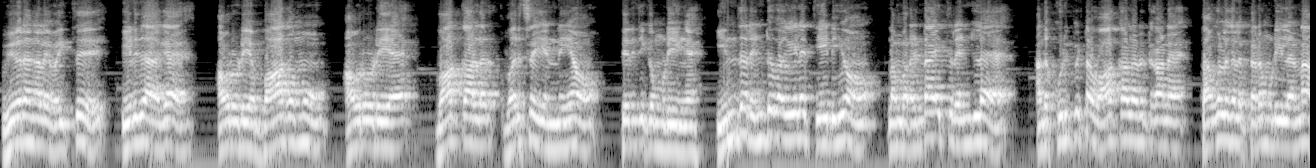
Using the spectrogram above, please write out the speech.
விவரங்களை வைத்து எளிதாக அவருடைய பாகமும் அவருடைய வாக்காளர் வரிசை எண்ணையும் தெரிஞ்சுக்க முடியுங்க. இந்த ரெண்டு வகையில தேடியும் நம்ம ரெண்டாயிரத்தி ரெண்டுல அந்த குறிப்பிட்ட வாக்காளருக்கான தகவல்களை பெற முடியலன்னா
